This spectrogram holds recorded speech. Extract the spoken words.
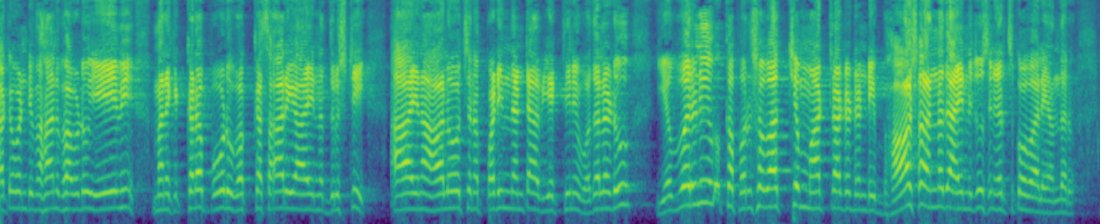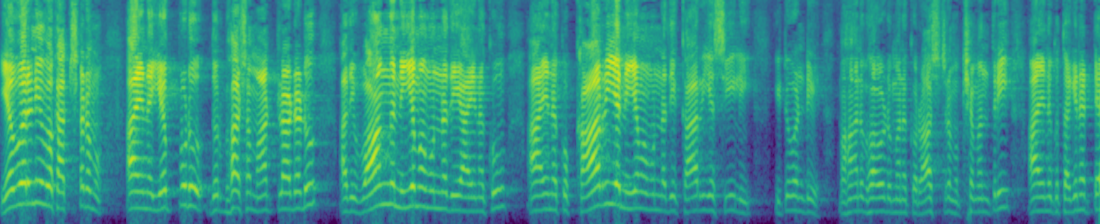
అటువంటి మహానుభావుడు ఏమి మనకిక్కడ పోడు. ఒక్కసారి ఆయన దృష్టి ఆయన ఆలోచన పడిందంటే ఆ వ్యక్తిని వదలడు. ఎవరిని ఒక్క పరుషవాక్యం మాట్లాడడండి. భాష అన్నది ఆయన్ని చూసి నేర్చుకోవాలి అందరూ. ఎవరిని ఒక అక్షరము ఆయన ఎప్పుడు దుర్భాష మాట్లాడడు. అది వాంగ్ నియమం ఉన్నది ఆయనకు. ఆయనకు కార్య నియమం ఉన్నది కార్యశీలి. ఇటువంటి మహానుభావుడు మనకు రాష్ట్ర ముఖ్యమంత్రి ఆయనకు తగినట్టే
